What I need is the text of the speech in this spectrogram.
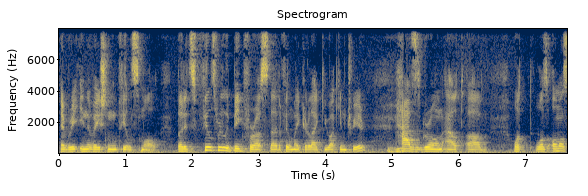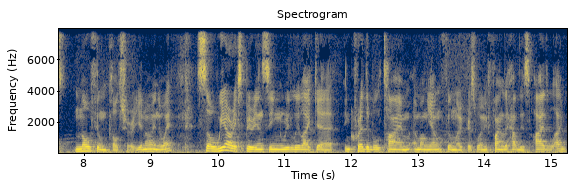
every innovation feels small, but it feels really big for us that a filmmaker like Joachim Trier has grown out of what was almost no film culture, you know, in a way. So we are experiencing really like an incredible time among young filmmakers when we finally have this idol. I'm,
